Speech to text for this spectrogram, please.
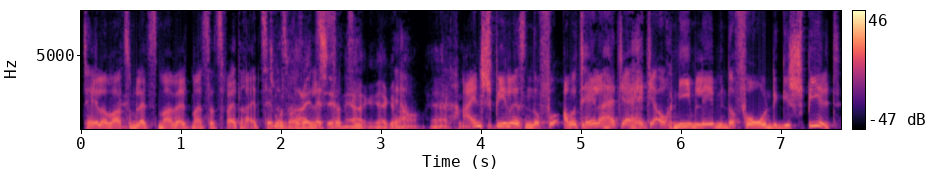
Taylor war zum letzten Mal Weltmeister 2013. Das war sein 2013, letzter ja, Titel. ja, genau. Ja, gut. Ein Spieler ist in der Vor aber Taylor hätte ja, hätte ja auch nie im Leben in der Vorrunde gespielt,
